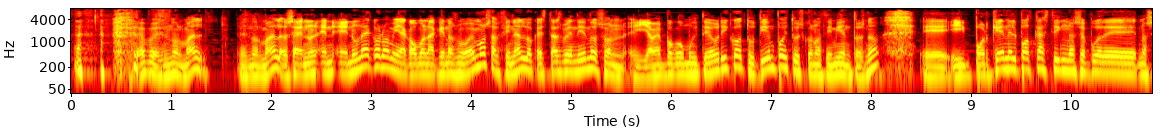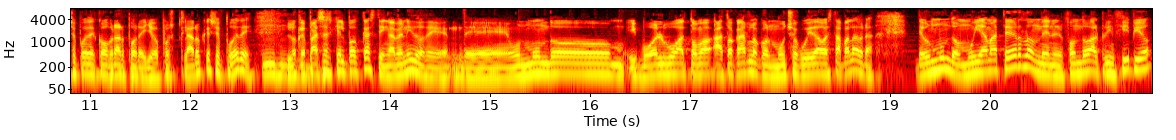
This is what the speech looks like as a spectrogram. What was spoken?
pues es normal, es normal. O sea, en, una economía como la que nos movemos, al final lo que estás vendiendo son, y ya me pongo muy teórico, tu tiempo y tus conocimientos, ¿no? Eh, ¿Y por qué en el podcasting no se puede, no se puede cobrar por ello? Pues claro que se puede. Lo que pasa es que el podcasting ha venido de, un mundo, y vuelvo a, a tocarlo con mucho cuidado esta palabra, de un mundo muy amateur donde en el fondo al principio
